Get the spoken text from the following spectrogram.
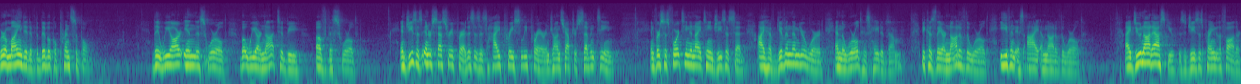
We're reminded of the biblical principle that we are in this world, but we are not to be of this world. In Jesus' intercessory prayer, this is his high priestly prayer in John chapter 17. In verses 14 to 19, Jesus said, I have given them your word, and the world has hated them, because they are not of the world, even as I am not of the world. I do not ask you, this is Jesus praying to the Father,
